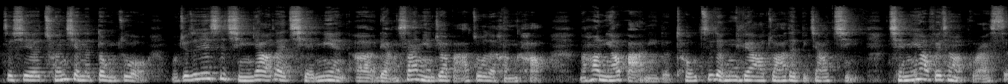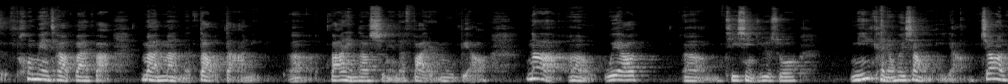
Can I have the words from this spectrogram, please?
这些存钱的动作，我觉得这些事情要在前面呃两三年就要把它做得很好，然后你要把你的投资的目标要抓得比较紧，前面要非常 aggressive，后面才有办法慢慢的到达你呃八年到十年的 fire 目标。那呃，我也要嗯、呃、提醒，就是说。你可能会像我们一样，就像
